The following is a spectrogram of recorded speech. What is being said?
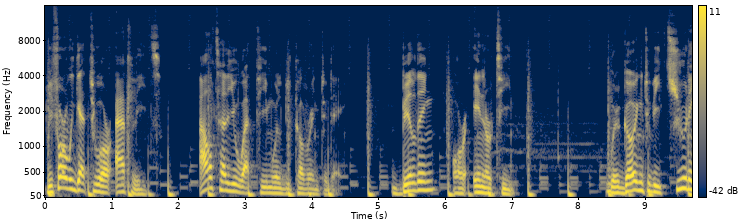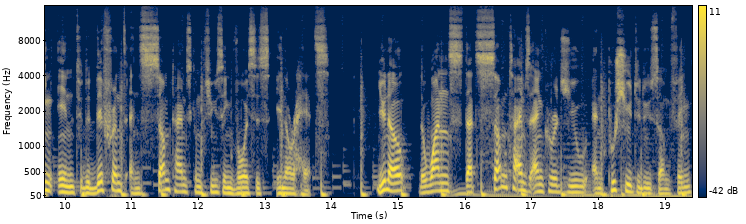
Before we get to our athletes, I'll tell you what team we'll be covering today building our inner team. We're going to be tuning in to the different and sometimes confusing voices in our heads. You know, the ones that sometimes encourage you and push you to do something.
